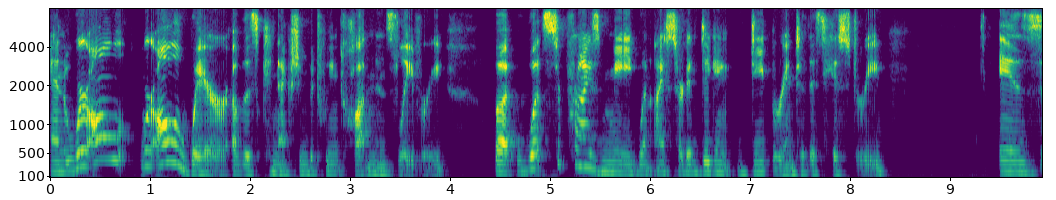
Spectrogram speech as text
And we're all we're all aware of this connection between cotton and slavery. But what surprised me when I started digging deeper into this history is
